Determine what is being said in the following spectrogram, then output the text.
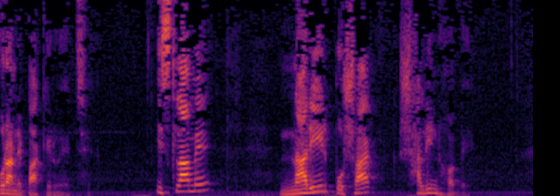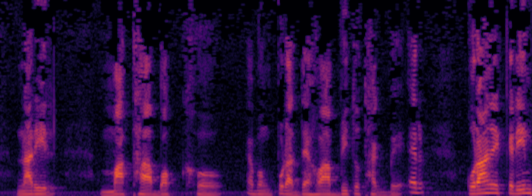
কোরআনে পাকে রয়েছে। ইসলামে নারীর পোশাক শালীন হবে। নারীর মাথা বক্ষ এবং পুরা দেহ আবৃত থাকবে। এর কোরআনে করিম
